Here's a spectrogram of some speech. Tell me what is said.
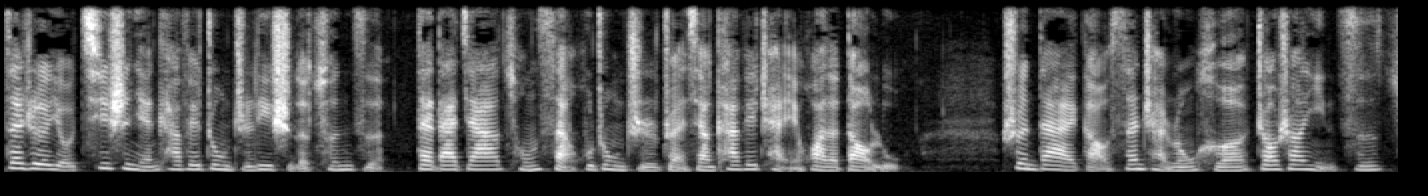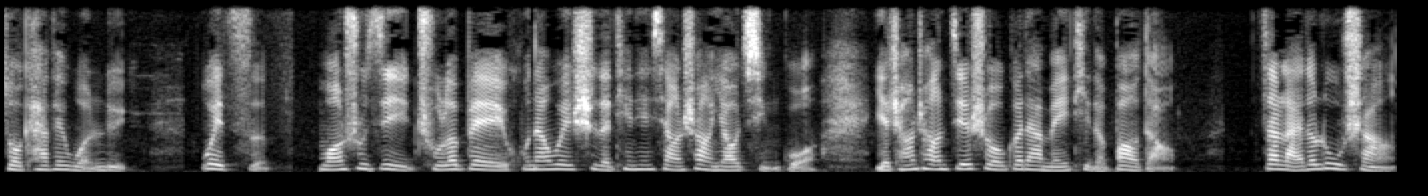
在这个有七十年咖啡种植历史的村子，带大家从散户种植转向咖啡产业化的道路，顺带搞三产融合，招商引资，做咖啡文旅。为此，王书记除了被湖南卫视的《天天向上》邀请过，也常常接受各大媒体的报道。在来的路上，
